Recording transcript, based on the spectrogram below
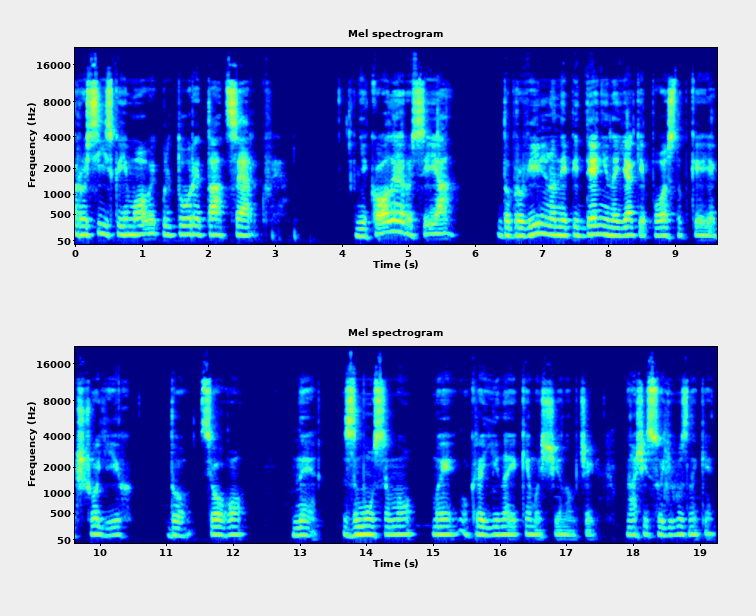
російської мови, культури та церкви. Ніколи Росія добровільно не піде ні на які поступки, якщо їх до цього не змусимо ми, Україна, якимось чином, чи наші союзники,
